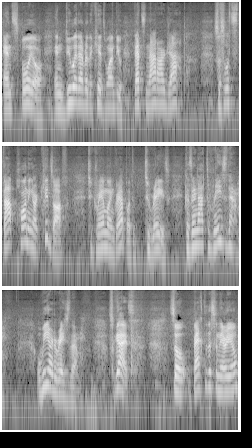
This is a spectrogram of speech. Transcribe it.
and spoil and do whatever the kids want to do. That's not our job. So, so let's stop pawning our kids off to grandma and grandpa to, to raise because they're not to raise them. We are to raise them. So, guys, so back to the scenario.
